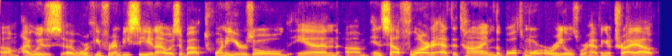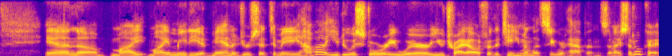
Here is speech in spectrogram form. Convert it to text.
um, I was uh, working for NBC and I was about 20 years old. And um, in South Florida at the time, the Baltimore Orioles were having a tryout. And uh, my my immediate manager said to me, "How about you do a story where you try out for the team and let's see what happens?" And I said, "Okay."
